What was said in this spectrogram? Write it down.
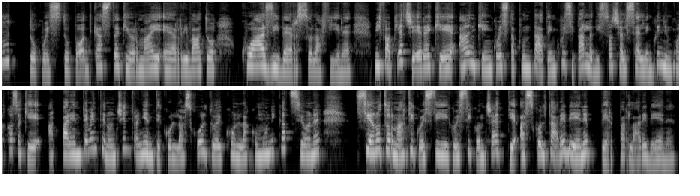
tutto questo podcast che ormai è arrivato quasi verso la fine. Mi fa piacere che anche in questa puntata in cui si parla di social selling, quindi un qualcosa che apparentemente non c'entra niente con l'ascolto e con la comunicazione, siano tornati questi, questi concetti, ascoltare bene per parlare bene.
